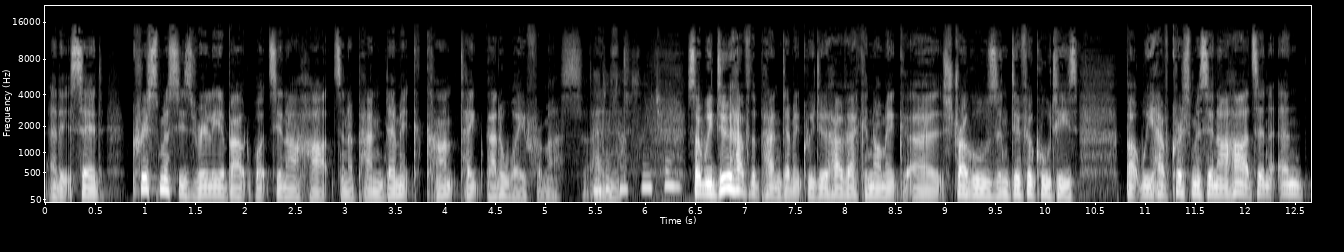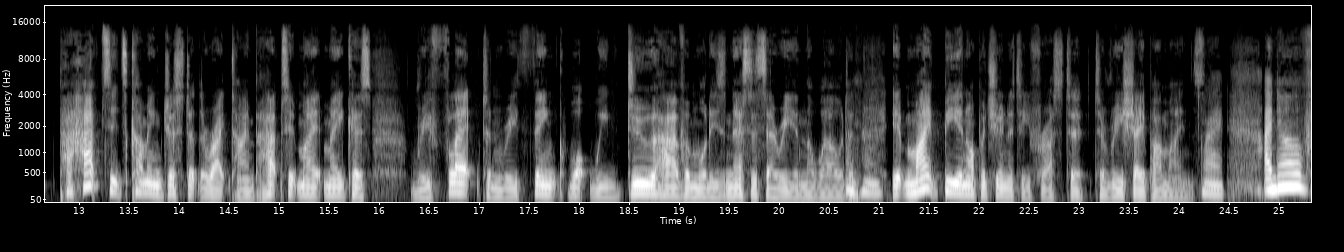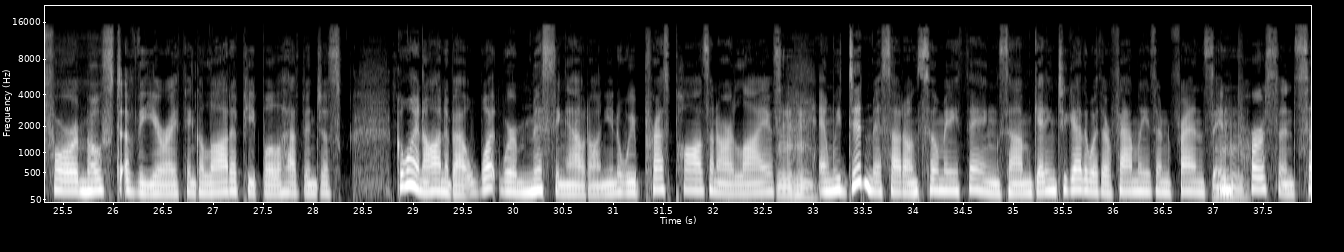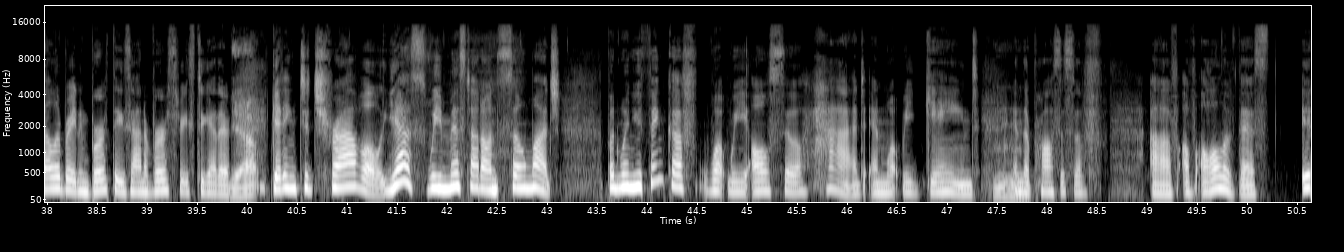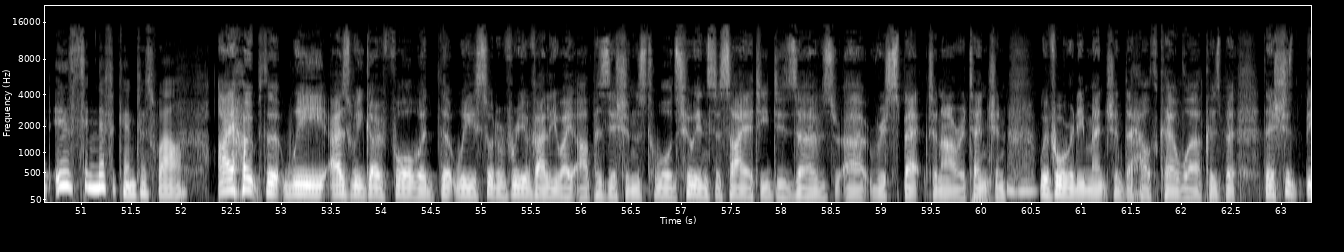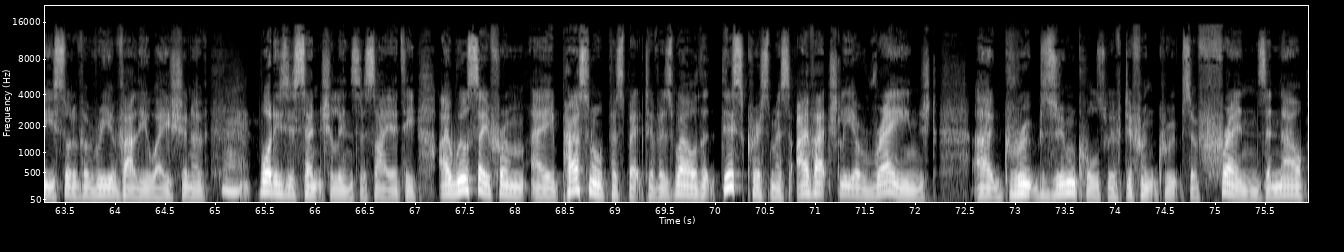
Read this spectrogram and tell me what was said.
and it said christmas is really about what's in our hearts and a pandemic can't take that away from us That is And- absolutely true. so we do have the pandemic, we do have economic uh, struggles and difficulties, but we have Christmas in our hearts, and and perhaps it's coming just at the right time. Perhaps it might make us reflect and rethink what we do have and what is necessary in the world, and it might be an opportunity for us to to reshape our minds. Right. I know for most of the year, I think a lot of people have been just going on about what we're missing out on. You know, we press pause in our lives Mm-hmm. and we did miss out on so many things. Um, getting together with our families and friends in person, celebrating birthdays, anniversaries together, Mm-hmm. Yep. getting to travel. Yes, we missed out on so much. But when you think of what we also had and what we gained Mm-hmm. in the process of, of, of all of this, it is significant as well. I hope that we, as we go forward, that we sort of reevaluate our positions towards who in society deserves uh, respect and our attention. We've already mentioned the healthcare workers, but there should be sort of a reevaluation of Right. what is essential in society. I will say, from a personal perspective as well, that this Christmas I've actually arranged uh, group Zoom calls with different groups of friends, and now.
